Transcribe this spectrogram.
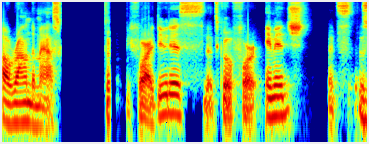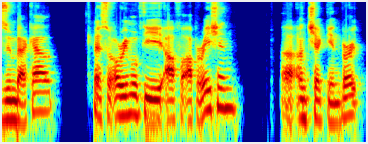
around the mask. So before I do this, let's go for image. Let's zoom back out. Okay, so I'll remove the alpha operation, uh, uncheck the invert.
